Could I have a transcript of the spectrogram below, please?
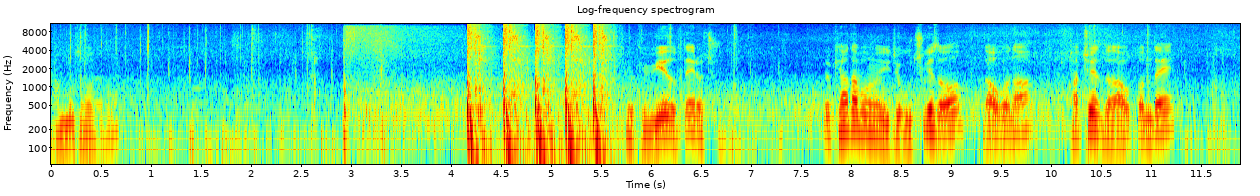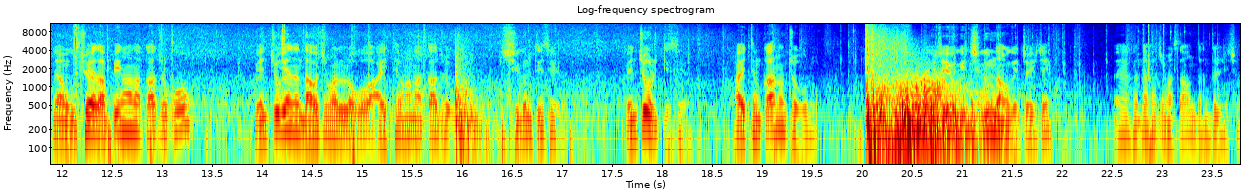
안 무서워요. 이렇게 위에도 때려주고. 이렇게 하다 보면 이제 우측에서 나오거나 좌측에서 나올 건데 그냥 우측에다 삥 하나 까주고 왼쪽에는 나오지 말라고 아이템 하나 까주고. 지금 뛰세요. 왼쪽으로 뛰세요. 아이템 까는 쪽으로. 이제 여기 지금 나오겠죠 이제? 예 근데 하지만 사운드 안 들리죠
